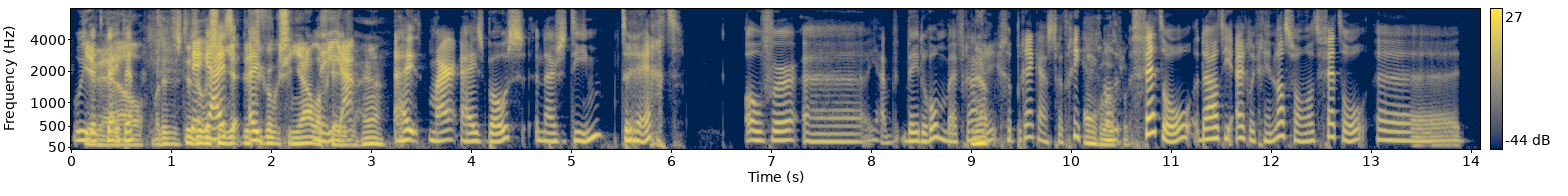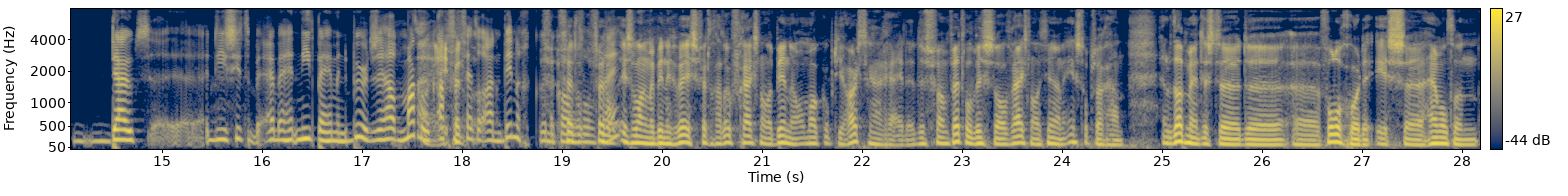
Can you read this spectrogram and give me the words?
Hoe je dat kijkt, hè? Maar dit is, dit Nee, ook, een hij is- signa- dit hij is is- ook een signaal Nee, afgeven. Ja. Hij, maar hij is boos naar zijn team, terecht, over, eh, ja, wederom bij Ferrari, gebrek aan strategie. Ongelooflijk. Want Vettel, daar had hij eigenlijk geen last van. Want Vettel eh, duikt, eh, die zit niet bij hem in de buurt. Dus hij had makkelijk Nee, achter Vettel- Vettel aan binnen kunnen komen, Vettel, is al lang naar binnen geweest. Vettel gaat ook vrij snel naar binnen om ook op die hard te gaan rijden. Dus van Vettel wist al vrij snel dat hij naar een instop zou gaan. En op dat moment is de, de volgorde is Hamilton,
